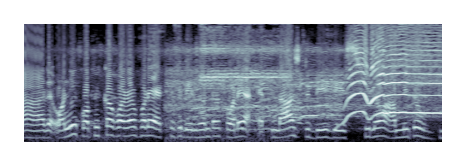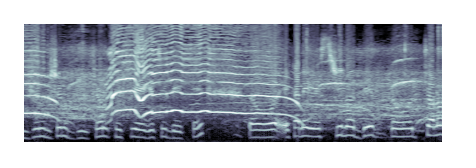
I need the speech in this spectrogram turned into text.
আর অনেক অপেক্ষা করার পরে এক থেকে দেড় ঘণ্টার পরে লাস্ট ডেট এসেছিল। আমি তো ভীষণ ভীষণ ভীষণ খুশি হয়ে গেছি দেখে। তো এখানে এসেছিল দেব। তো চলো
